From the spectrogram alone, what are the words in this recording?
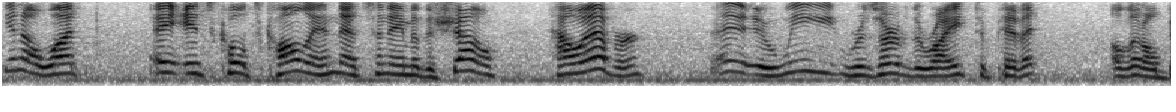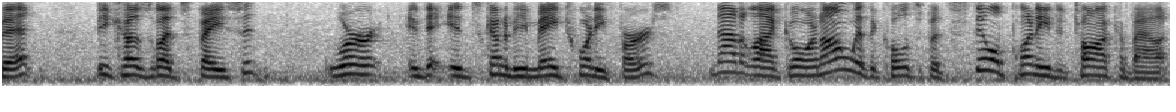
you know what? It's Colts Call In. That's the name of the show. However, eh, we reserve the right to pivot a little bit because let's face it, we're it's going to be May 21st. Not a lot going on with the Colts, but still plenty to talk about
